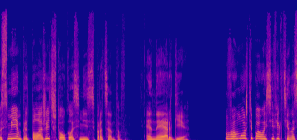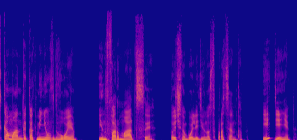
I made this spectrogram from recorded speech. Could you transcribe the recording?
Смеем предположить, что около 70%. Энергии, вы можете повысить эффективность команды как минимум вдвое. Информации точно более 90%. И денег.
